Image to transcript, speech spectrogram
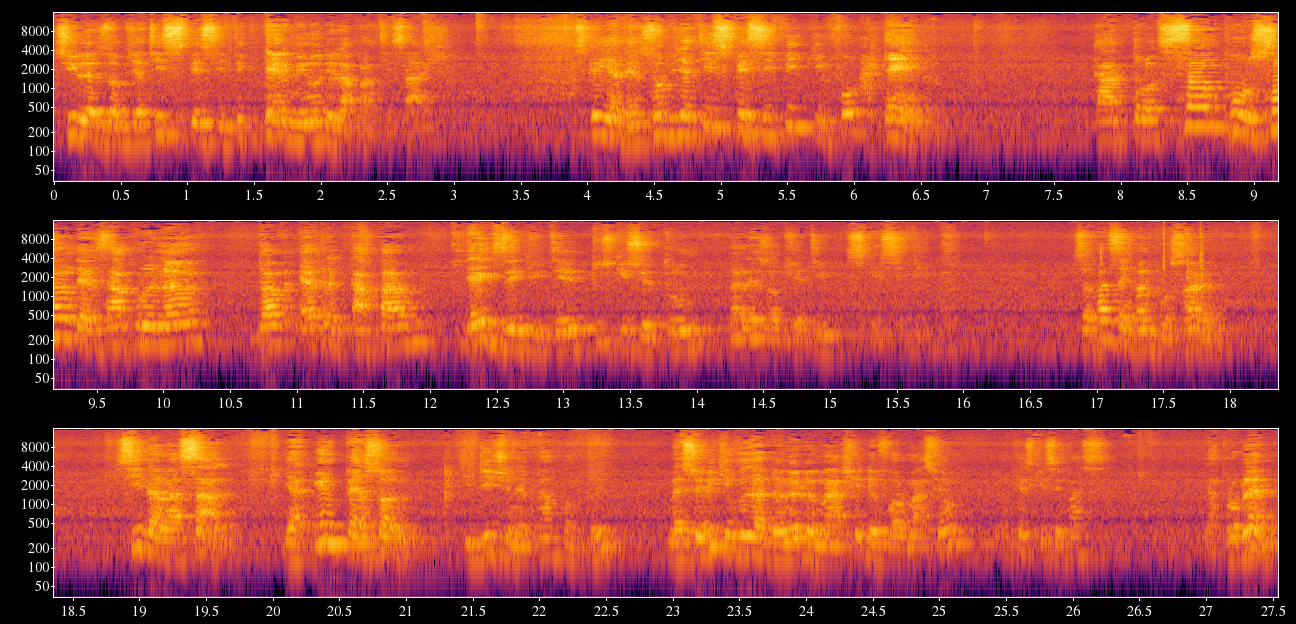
sur les objectifs spécifiques terminaux de l'apprentissage. qu'il y a des objectifs spécifiques qu'il faut atteindre. 100% des apprenants doivent être capables d'exécuter tout ce qui se trouve dans les objectifs spécifiques. Ce n'est pas 50%. Hein. Si dans la salle, il y a une personne qui dit je n'ai pas compris, mais celui qui vous a donné le marché de formation, qu'est-ce qui se passe? Il y a problème.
